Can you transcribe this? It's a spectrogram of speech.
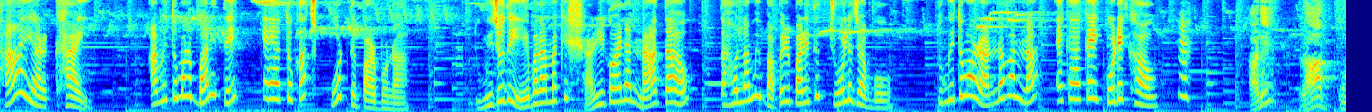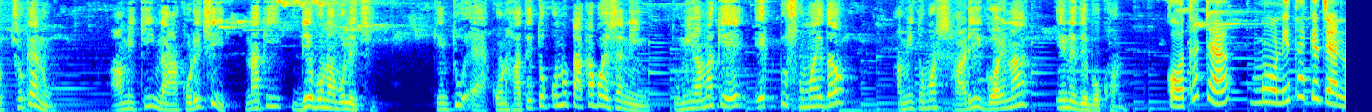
খাই আর খাই। আমি তোমার বাড়িতে এত কাজ করতে পারব না। তুমি যদি এবার আমাকে শাড়ি গয়না না দাও তাহলে আমি বাপের বাড়িতে চলে যাব। তুমি তোমার রান্না বান্না একা একাই করে খাও। আরে রাগ করছ কেন? আমি কি না করেছি নাকি দেব না বলেছি? কিন্তু এখন হাতে তো কোনো টাকা পয়সা নেই। তুমি আমাকে একটু সময় দাও আমি তোমার শাড়ি গয়না এনে দেবো ক্ষণ। কথাটা মনে থাকে যেন।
